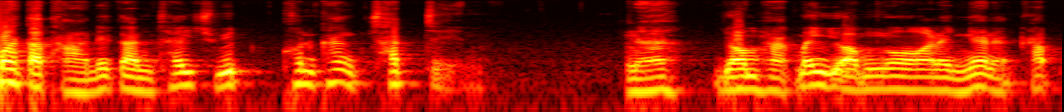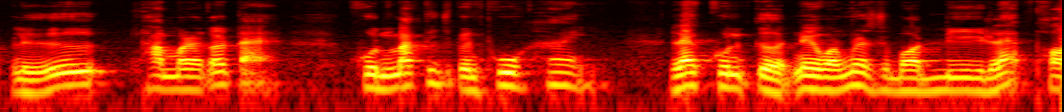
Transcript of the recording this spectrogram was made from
มาตรฐานในการใช้ชีวิตค่อนข้างชัดเจนนะยอมหักไม่ยอมงออะไรเงี้ยนะครับ หรือทำอะไรก็แต่คุณมักที่จะเป็นผู้ให้ และคุณเกิดในวันพฤหัสบดี และพอ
